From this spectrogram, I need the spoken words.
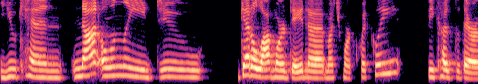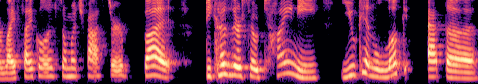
you can not only do get a lot more data much more quickly because their life cycle is so much faster, but because they're so tiny, you can look at the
